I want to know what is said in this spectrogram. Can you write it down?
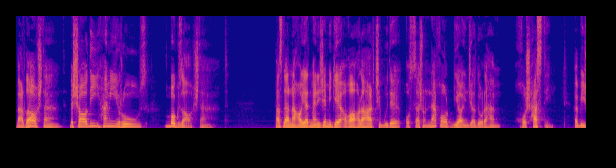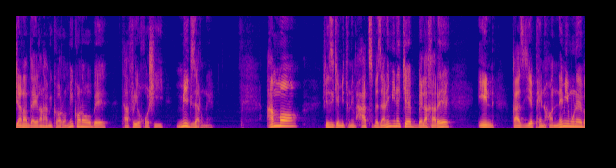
برداشتند به شادی همی روز بگذاشتند. پس در نهایت منیژه میگه آقا حالا هرچی بوده قصهشو نخورد بیا اینجا دور هم خوش هستیم. و بیژن هم دقیقا همین کار رو می‌کنه و به تفریح خوشی میگذرونه. اما چیزی که می‌تونیم حدس بزنیم اینه که بالاخره این قضیه پنهان نمیمونه و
